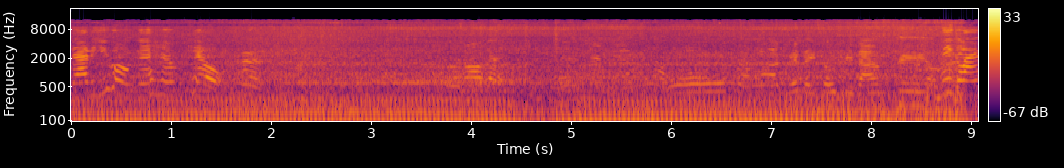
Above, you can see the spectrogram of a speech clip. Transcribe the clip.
Daddy, you gonna get him killed. All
